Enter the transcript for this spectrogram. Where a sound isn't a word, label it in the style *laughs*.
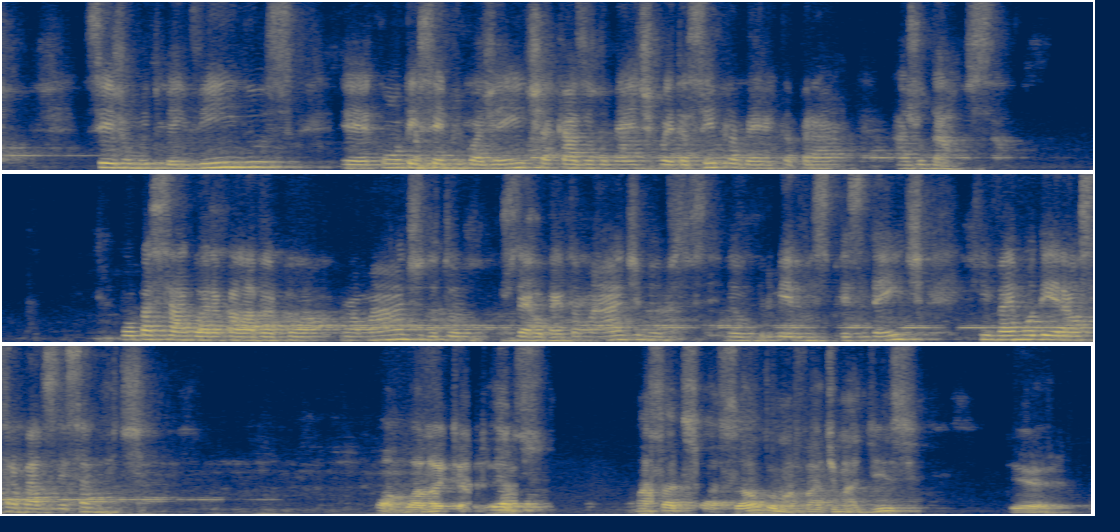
Sejam muito bem-vindos, é, contem sempre com a gente, a Casa do Médico vai estar sempre aberta para ajudá-los. Vou passar agora a palavra para o Amade, doutor José Roberto Amade, meu, meu primeiro vice-presidente, que vai moderar os trabalhos dessa noite. Bom, boa noite a todos. Uma satisfação, como a Fátima disse, ter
